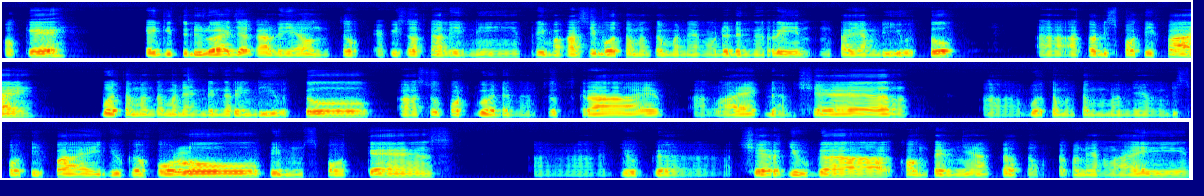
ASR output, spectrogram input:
Oke, kayak gitu dulu aja kali ya untuk episode kali ini. Terima kasih buat teman-teman yang udah dengerin, entah yang di YouTube, eee, atau di Spotify. Buat teman-teman yang dengerin di YouTube, eee, support gua dengan subscribe, eee, like, dan share. Eee, buat teman-teman yang di Spotify juga follow Pims Podcast, eee, juga share juga kontennya ke teman-teman yang lain.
